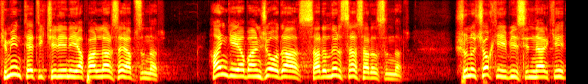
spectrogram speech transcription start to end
Kimin tetikçiliğini yaparlarsa yapsınlar. Hangi yabancı oda sarılırsa sarılsınlar. Şunu çok iyi bilsinler ki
